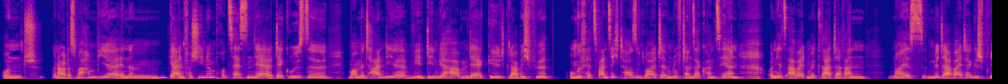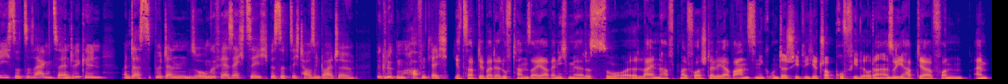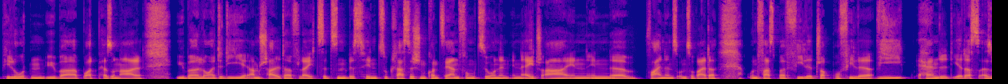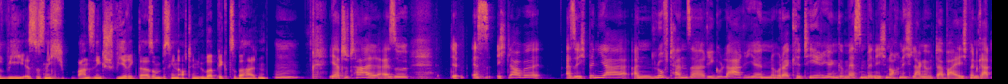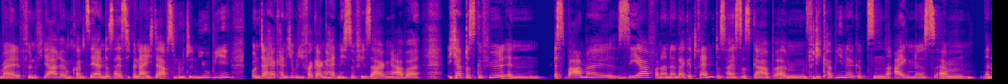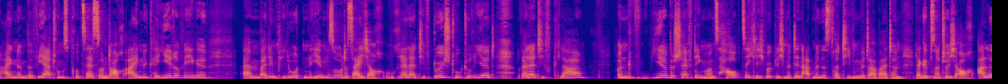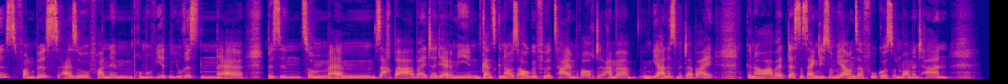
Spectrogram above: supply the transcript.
Und genau, das machen wir in einem, ja, in verschiedenen Prozessen. Der, der größte momentan, der, den wir haben, der gilt, glaube ich, für ungefähr 20.000 Leute im Lufthansa-Konzern. Und jetzt arbeiten wir gerade daran, neues Mitarbeitergespräch sozusagen zu entwickeln. Und das wird dann so ungefähr 60 bis 70.000 Leute beglücken, hoffentlich. Jetzt habt ihr bei der Lufthansa ja, wenn ich mir das so äh, laienhaft mal vorstelle, ja wahnsinnig unterschiedliche Jobprofile, oder? Also mhm. ihr habt ja von einem Piloten über Bordpersonal, über Leute, die am Schalter vielleicht sitzen, bis hin zu klassischen Konzernfunktionen in HR, in, in äh, Finance und so weiter. Unfassbar viele Jobprofile. Wie handelt ihr das? Also wie ist es nicht wahnsinnig schwierig, da so ein bisschen auch den Überblick zu behalten? Mm. Ja, total. Also es, ich glaube, also ich bin ja an Lufthansa-Regularien oder Kriterien gemessen, bin ich noch nicht lange dabei. Ich bin gerade mal fünf Jahre im Konzern, das heißt, ich bin eigentlich der absolute Newbie und daher kann ich über die Vergangenheit nicht so viel sagen. Aber ich habe das Gefühl, in es war mal sehr voneinander getrennt. Das heißt, es gab ähm, für die Kabine gibt's ein eigenes, ähm, einen eigenen Bewertungsprozess und auch eigene Karrierewege. Ähm, bei den Piloten ebenso. Das ist eigentlich auch relativ durchstrukturiert, relativ klar. Und wir beschäftigen uns hauptsächlich wirklich mit den administrativen Mitarbeitern. Da gibt's natürlich auch alles von bis, also von dem promovierten Juristen äh, bis hin zum ähm, Sachbearbeiter, der irgendwie ein ganz genaues Auge für Zahlen braucht, haben wir irgendwie alles mit dabei. Genau, aber das ist eigentlich so mehr unser Fokus. Und momentan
